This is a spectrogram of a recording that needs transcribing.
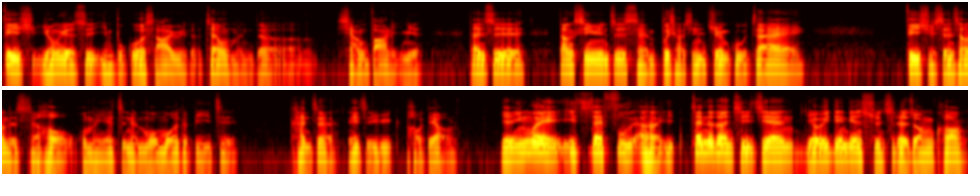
Fish 永远是赢不过鲨鱼的，在我们的想法里面。但是当幸运之神不小心眷顾在 fish 身上的时候，我们也只能摸摸的鼻子，看着那只鱼跑掉了。也因为一直在负呃，在那段期间有一点点损失的状况。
